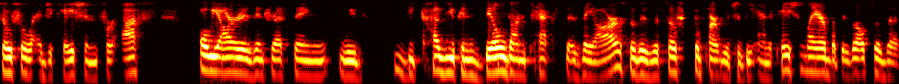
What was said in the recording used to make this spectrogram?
social education, for us, OER is interesting. We've because you can build on texts as they are. So there's the social part, which is the annotation layer, but there's also the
